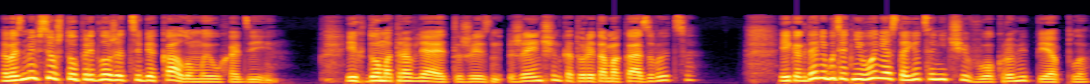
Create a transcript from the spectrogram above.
Возьми все, что предложит тебе Калум, и уходи. Их дом отравляет жизнь женщин, которые там оказываются, и когда-нибудь от него не остается ничего, кроме пепла.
